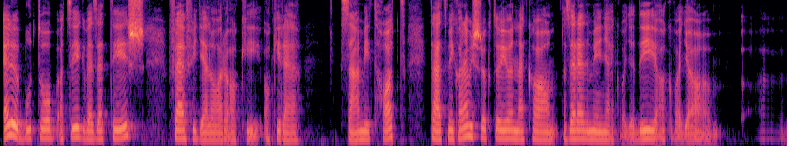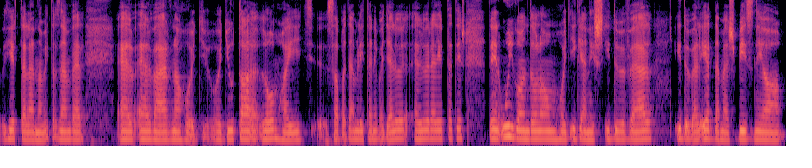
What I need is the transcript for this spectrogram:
előbb-utóbb a cégvezetés felfigyel arra, aki, akire számíthat. Tehát még ha nem is rögtön jönnek a, az eredmények, vagy a díjak, vagy a, hirtelen, amit az ember el, elvárna, hogy, hogy jutalom, ha így szabad említeni, vagy elő, előreléptetés, de én úgy gondolom, hogy igenis idővel, idővel érdemes bízni a,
